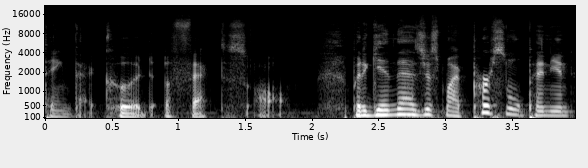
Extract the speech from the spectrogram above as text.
thing that could affect us all. But again, that's just my personal opinion,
